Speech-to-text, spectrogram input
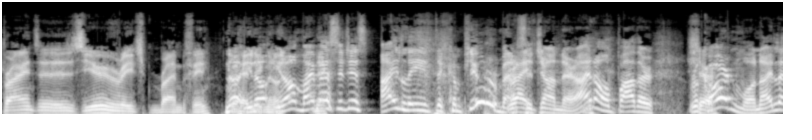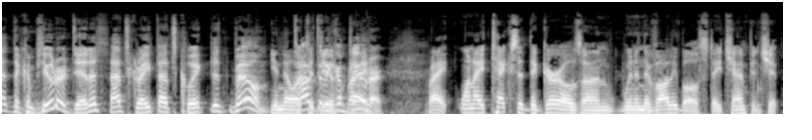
Brian's is you reach Brian Buffini. No, you know, you know, my Next. message is I leave the computer message on there. I don't bother Sure. recording one. I let the computer did it. That's great. That's quick. Boom. You know Talk what to, to do. the computer. Right. Right. When I texted the girls on winning the volleyball state championship,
